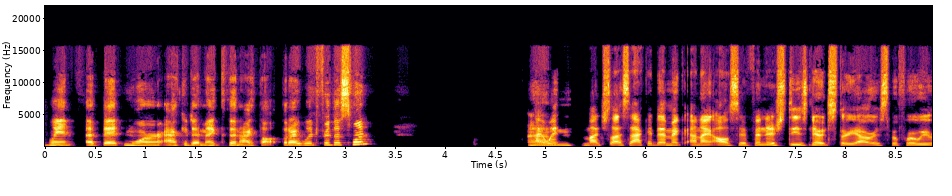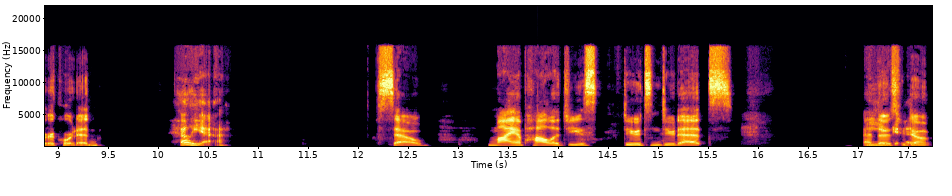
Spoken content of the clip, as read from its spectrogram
went a bit more academic than I thought that I would for this one. I Um, went much less academic, and I also finished these notes three hours before we recorded. hell yeah. So, my apologies, dudes and dudettes, and You those who don't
